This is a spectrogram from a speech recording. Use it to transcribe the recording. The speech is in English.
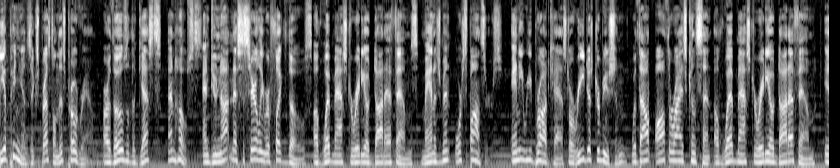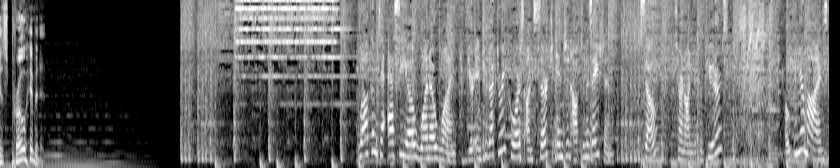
The opinions expressed on this program are those of the guests and hosts and do not necessarily reflect those of webmasterradio.fm's management or sponsors. Any rebroadcast or redistribution without authorized consent of webmasterradio.fm is prohibited. Welcome to SEO 101, your introductory course on search engine optimization. So, turn on your computers, open your minds,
